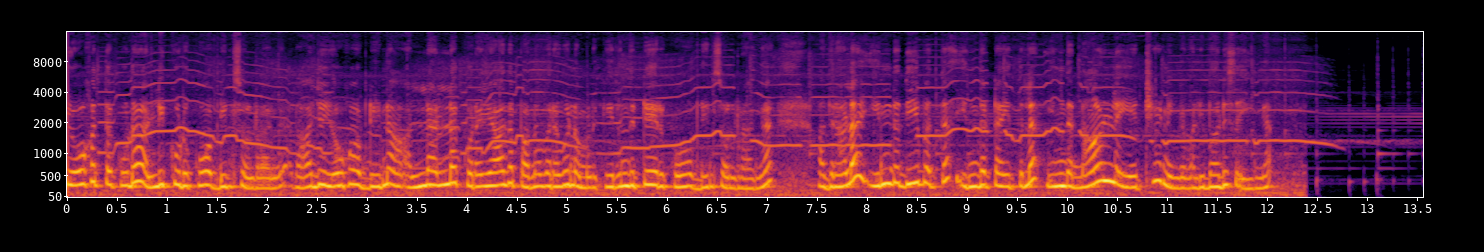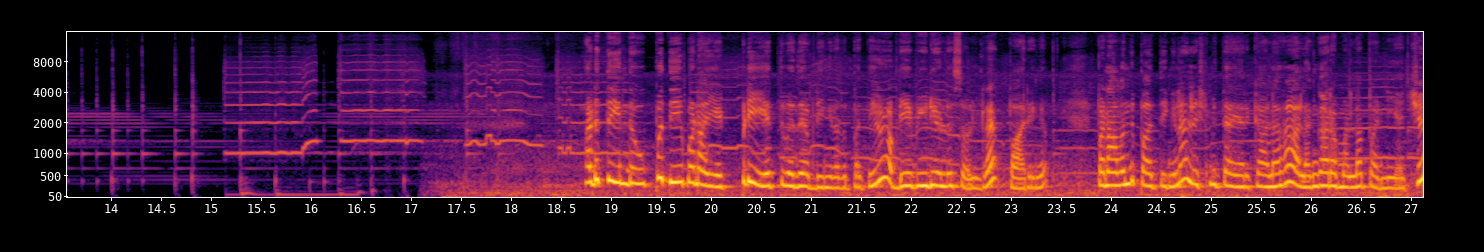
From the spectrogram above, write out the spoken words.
யோகத்தை கூட அள்ளி கொடுக்கும் அப்படின்னு சொல்கிறாங்க ராஜ யோகம் அப்படின்னா அல்ல அல்ல குறையாத பணவரவு நம்மளுக்கு இருந்துகிட்டே இருக்கும் அப்படின்னு சொல்கிறாங்க அதனால் இந்த தீபத்தை இந்த டயத்தில் இந்த நாளில் ஏற்றி நீங்கள் வழிபாடு செய்யுங்க. அடுத்து இந்த உப்பு தீபம் நான் எப்படி ஏற்றுவது அப்படிங்கிறத பற்றியும் அப்படியே வீடியோவில் சொல்கிறேன் பாருங்கள் இப்போ நான் வந்து பார்த்தீங்கன்னா லட்சுமி தாயாருக்கு அழகாக அலங்காரமெல்லாம் பண்ணியாச்சு.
